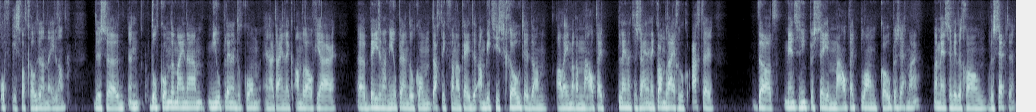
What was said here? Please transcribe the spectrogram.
Of is wat groter dan Nederland. Dus uh, een .com domeinnaam, mealplanner.com. En uiteindelijk anderhalf jaar uh, bezig met mealplanner.com dacht ik van oké, okay, de ambitie is groter dan alleen maar een maaltijdplanner te zijn. En ik kwam er eigenlijk ook achter dat mensen niet per se een maaltijdplan kopen, zeg maar. Maar mensen willen gewoon recepten.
